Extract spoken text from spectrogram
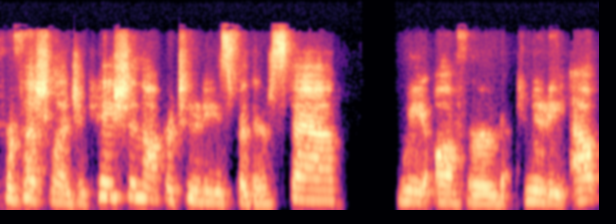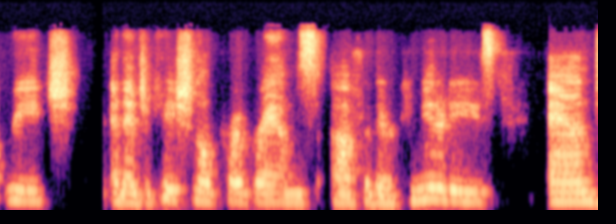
professional education opportunities for their staff. We offered community outreach and educational programs uh, for their communities and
